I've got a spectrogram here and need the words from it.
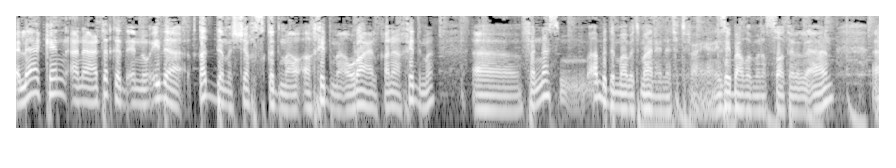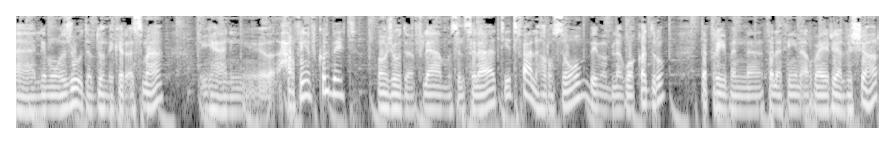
لكن أنا أعتقد أنه إذا قدم الشخص خدمة أو خدمة أو راعي القناة خدمة آه، فالناس أبدا ما بتمانع أنها تدفع. يعني زي بعض المنصات الآن آه، اللي موجودة بدون ذكر أسماء يعني حرفيا في كل بيت. موجودة أفلام مسلسلات يدفع لها رسوم بمبلغ وقدره تقريبا 30 40 ريال في الشهر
